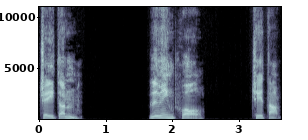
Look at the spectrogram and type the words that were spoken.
Chaitanya, living form, Chaitanya.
